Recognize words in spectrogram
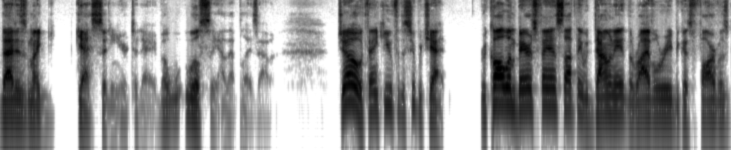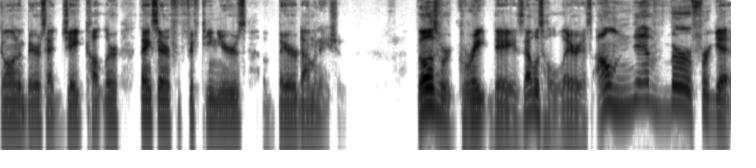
That is my guess sitting here today, but w- we'll see how that plays out. Joe, thank you for the super chat. Recall when Bears fans thought they would dominate the rivalry because Favre was gone and Bears had Jay Cutler. Thanks, Aaron, for 15 years of Bear domination. Those were great days. That was hilarious. I'll never forget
